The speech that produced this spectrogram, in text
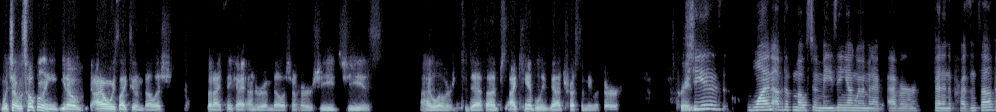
Which I was hoping, you know, I always like to embellish, but I think I under embellish on her. She she is I love her to death. I, I can't believe God trusted me with her. It's crazy. She is one of the most amazing young women I've ever been in the presence of.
